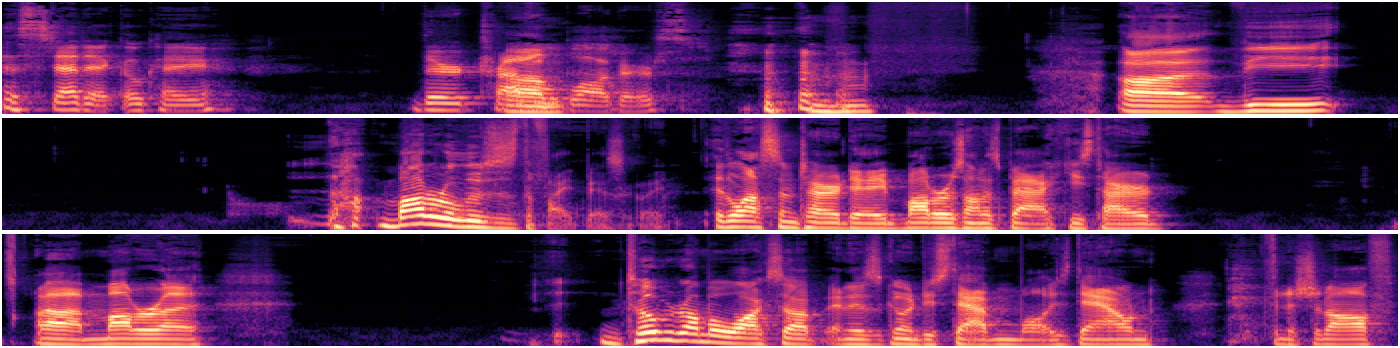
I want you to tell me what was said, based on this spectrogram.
Aesthetic, okay. They're travel Um, bloggers. Mhm. Uh, the Madara loses the fight. Basically, it lasts an entire day. Madara's on his back. He's tired. Uh, Madara. Tobirama walks up and is going to stab him while he's down, finish it off.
